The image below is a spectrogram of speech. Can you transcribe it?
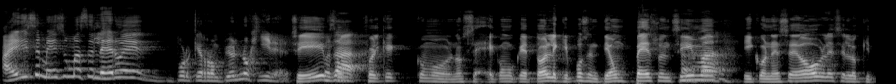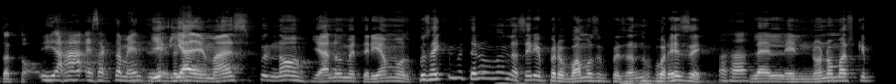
ahí se me hizo más el héroe porque rompió el no-hitter. Sí, o fue, sea, fue el que como, no sé, como que todo el equipo sentía un peso encima y con ese doble se lo quitó a todo. Y ajá, exactamente. Y, además, pues no, ya nos meteríamos, pues hay que meternos en la serie, pero vamos empezando por ese. Ajá. el, el no nomás que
